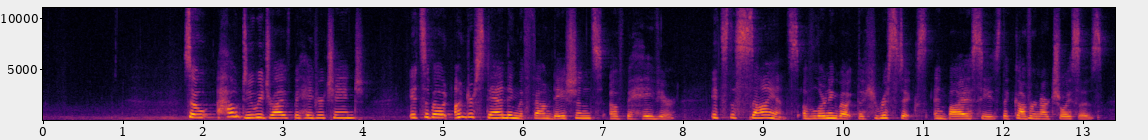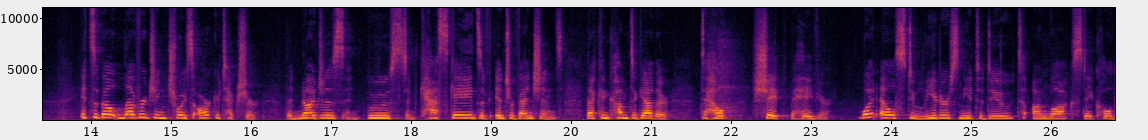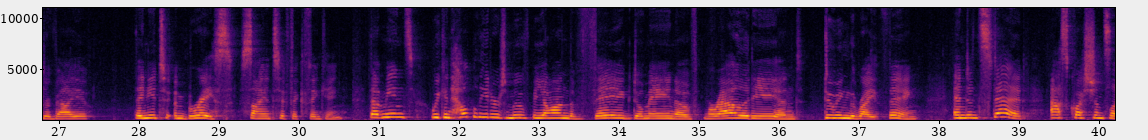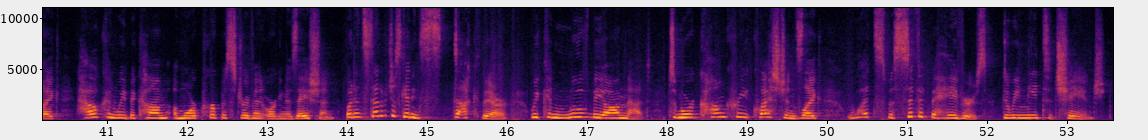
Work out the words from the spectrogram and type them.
So, how do we drive behavior change? It's about understanding the foundations of behavior. It's the science of learning about the heuristics and biases that govern our choices. It's about leveraging choice architecture, the nudges and boosts and cascades of interventions that can come together to help shape behavior. What else do leaders need to do to unlock stakeholder value? They need to embrace scientific thinking. That means we can help leaders move beyond the vague domain of morality and doing the right thing, and instead ask questions like how can we become a more purpose driven organization? But instead of just getting stuck there, we can move beyond that to more concrete questions like what specific behaviors do we need to change?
